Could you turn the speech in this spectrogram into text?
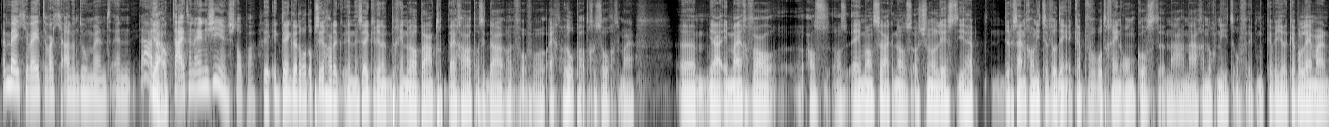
een beetje weten wat je aan het doen bent. En ja, daar ook tijd en energie in stoppen. Ik denk dat er wat op zich had ik in, zeker in het begin wel baat bij gehad als ik daar voor, voor echt hulp had gezocht. Maar um, ja, in mijn geval als, als eenmanszaak en als, als journalist, je hebt, er zijn gewoon niet zoveel dingen. Ik heb bijvoorbeeld geen onkosten, na, nagenoeg niet. Of ik, ik, weet je, ik heb alleen maar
